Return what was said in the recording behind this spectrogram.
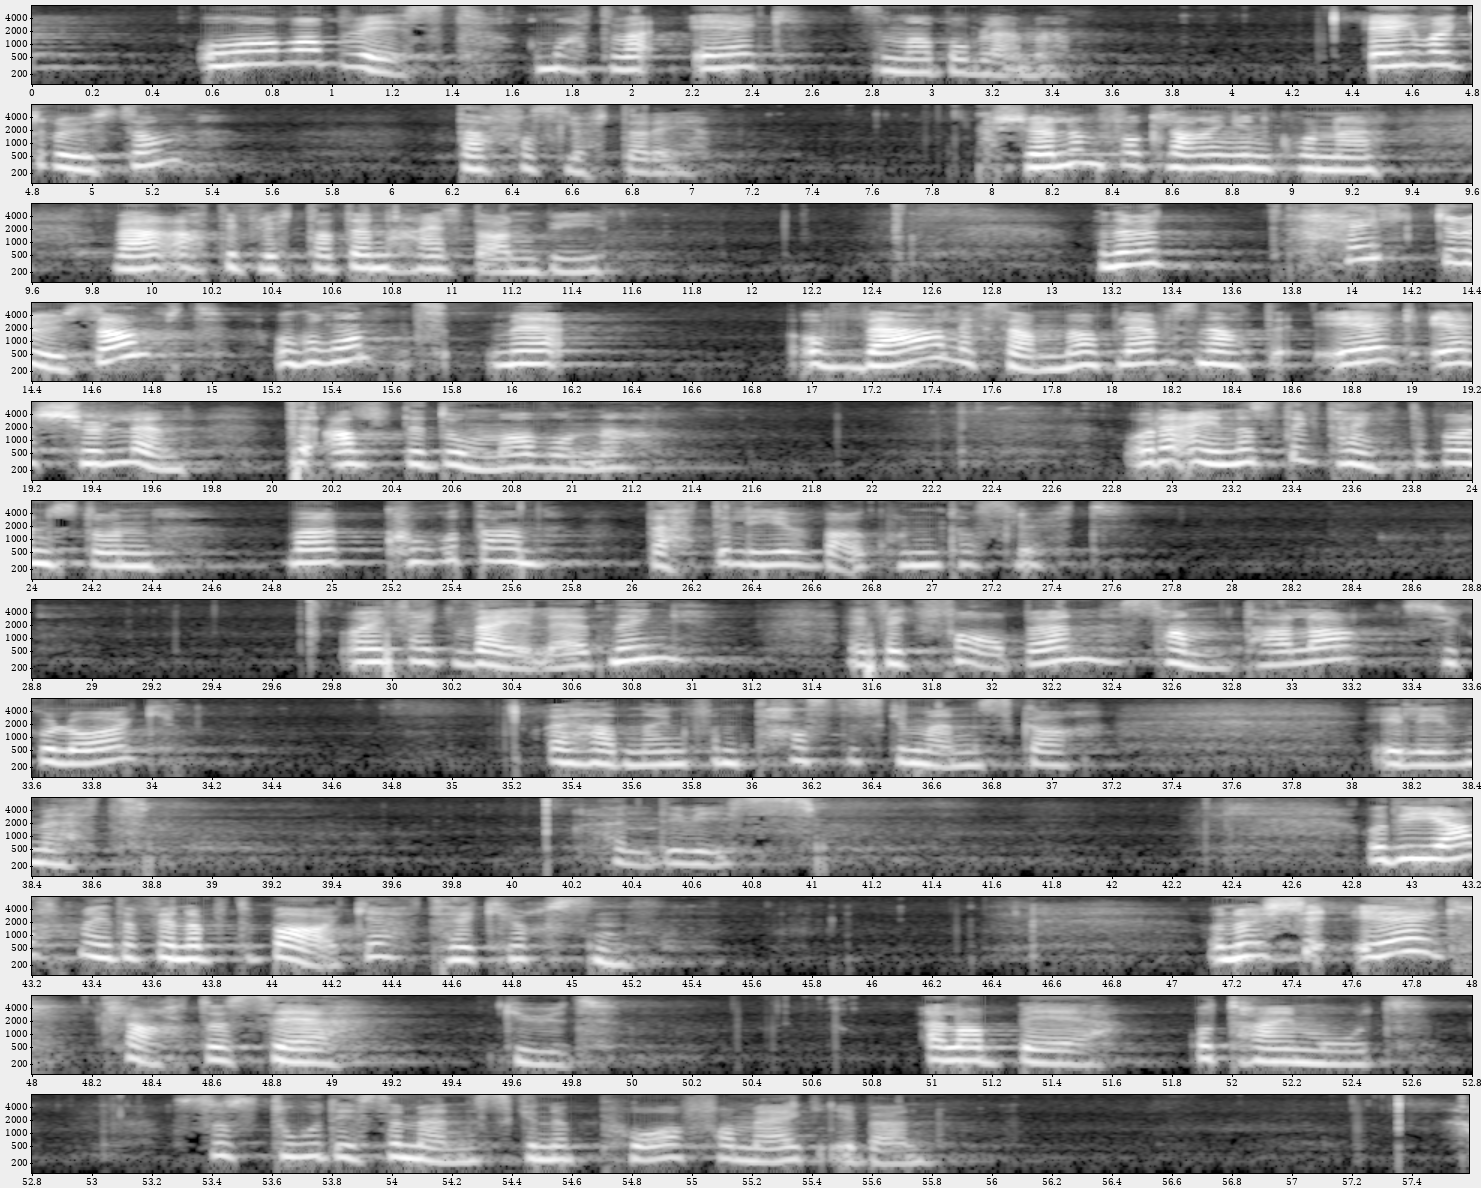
overbevist om at det var jeg som var problemet. Jeg var grusom, derfor slutta de. Selv om forklaringen kunne være at de flytta til en helt annen by. Men det var helt grusomt å gå rundt med å være liksom, med opplevelsen at jeg er skylden til alt det dumme og vonde. Og det eneste jeg tenkte på en stund, var hvordan dette livet bare kunne ta slutt. Og jeg fikk veiledning, jeg fikk forbønn, samtaler, psykolog. Og jeg hadde noen fantastiske mennesker i livet mitt. Heldigvis. Og de hjalp meg til å finne tilbake til kursen. Og når ikke jeg klarte å se Gud eller be og ta imot, så sto disse menneskene på for meg i bønn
